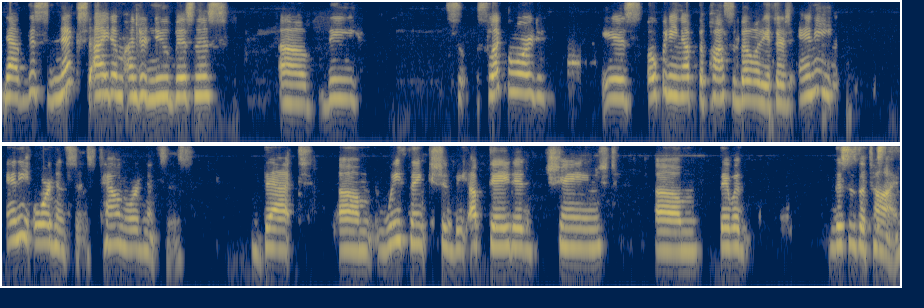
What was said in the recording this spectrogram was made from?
Now, this next item under new business, uh, the s- select board is opening up the possibility if there's any, any ordinances, town ordinances that um, we think should be updated, changed, um, they would, this is the time.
